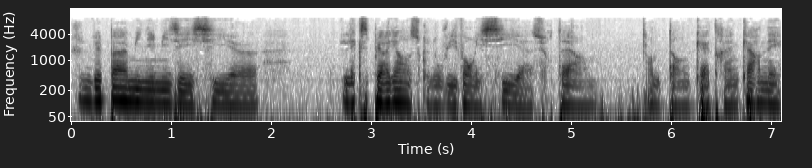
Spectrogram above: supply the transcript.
Je ne vais pas minimiser ici euh, l'expérience que nous vivons ici euh, sur Terre en tant qu'être incarné,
